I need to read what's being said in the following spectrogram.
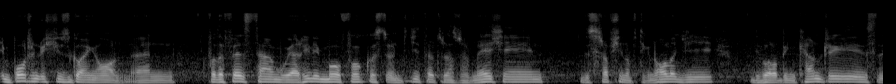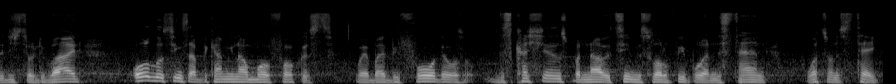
important issues going on, and for the first time, we are really more focused on digital transformation, disruption of technology, developing countries, the digital divide. All those things are becoming now more focused, whereby before there was discussions, but now it seems a lot of people understand what's on stake.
